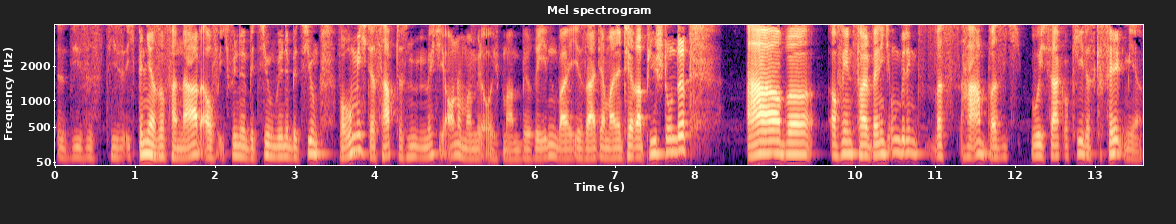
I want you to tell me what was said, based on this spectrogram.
dieses, diese, ich bin ja so fanat auf, ich will eine Beziehung, will eine Beziehung. Warum ich das hab, das möchte ich auch nochmal mit euch mal bereden, weil ihr seid ja meine Therapiestunde. Aber auf jeden Fall, wenn ich unbedingt was hab, was ich, wo ich sage, okay, das gefällt mir.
